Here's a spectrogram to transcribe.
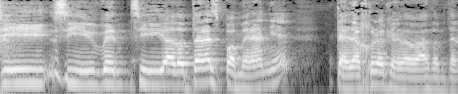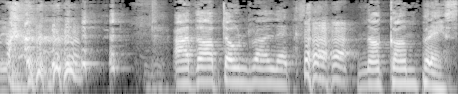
Si, si, ven- si adoptaras Pomerania, te lo juro que lo adoptaría. Adopta un Rolex. No compres.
